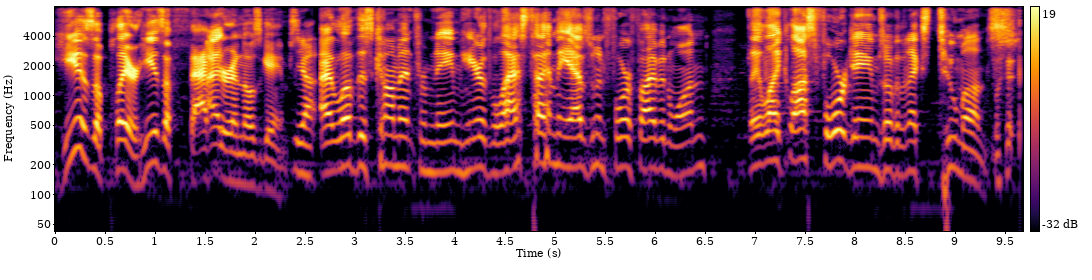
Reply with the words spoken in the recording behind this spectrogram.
he is a player. He is a factor I- in those games. Yeah. I love this comment from Name here. The last time the Avs went four, five, and one, they like lost four games over the next two months.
